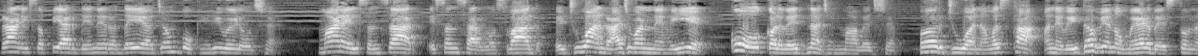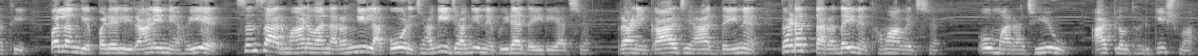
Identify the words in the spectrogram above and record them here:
રાણી સપિયાર દેને હૃદયે અજંપો ઘેરી વળ્યો છે. માણેલ સંસાર એ સંસારનો સ્વાદ, એ જુવાન રાજવણને હૈયે કો અકળ વેદના જન્માવે છે. ભર જુવાન અવસ્થા અને વૈધવ્યનો મેળ બેસતો નથી. પલંગે પડેલી રાણીને હૈયે સંસાર માણવાના રંગીલા કોળ જાગી જાગીને પીડા દઈ રહ્યા છે. રાણી કાળજે હાથ દઈને ધડકતા હૃદયને થમાવે છે. ઓ મારા જીવ, આટલો ધડકીશમાં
